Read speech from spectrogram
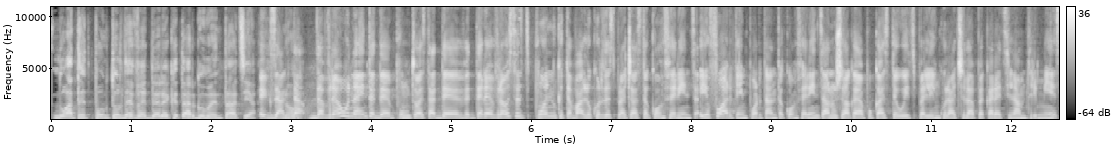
nu atât punctul de vedere cât argumentația. Exact, nu? dar da vreau înainte de punctul ăsta de vedere, vreau să-ți spun câteva lucruri despre această conferință. E foarte importantă conferința, nu știu dacă ai apucat să te uiți pe linkul acela pe care ți l-am trimis.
